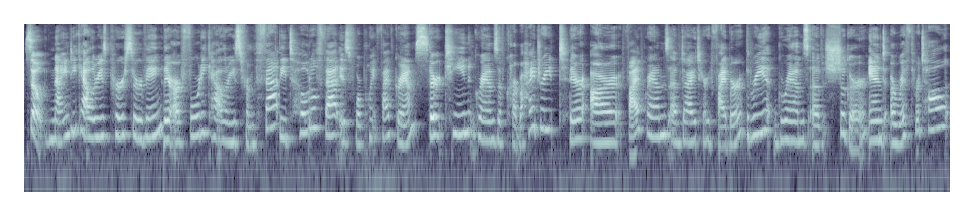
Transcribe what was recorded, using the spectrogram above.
So 90 calories per serving. There are 40 calories from fat. The total fat is 4.5 grams, 13 grams of carbohydrate. There are 5 grams of dietary fiber, 3 grams of sugar, and erythritol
